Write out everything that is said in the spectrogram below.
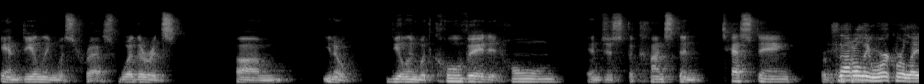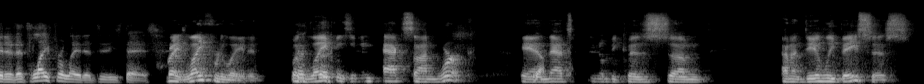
and dealing with stress, whether it's um, you know dealing with COVID at home and just the constant testing. It's not only work related; it's life related these days. Right, life related, but life is impacts on work and yeah. that's you know because um, on a daily basis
